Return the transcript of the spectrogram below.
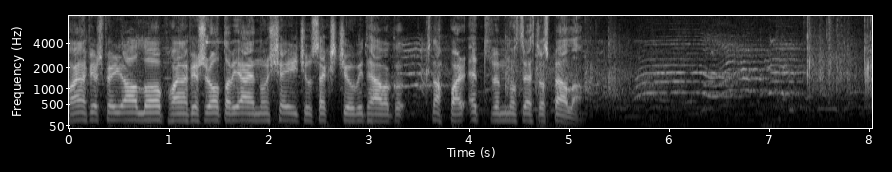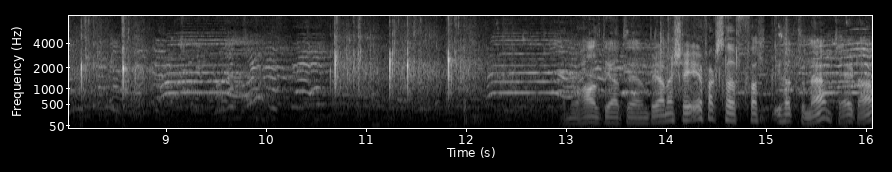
Heinan Fjers fyrir allop, Heinan Fjers er 8 vi 1, og 26-26, vi tar knappar 11 minutter etter å spela. halt at en bra match er faktisk har folk i høttene. Det er da.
